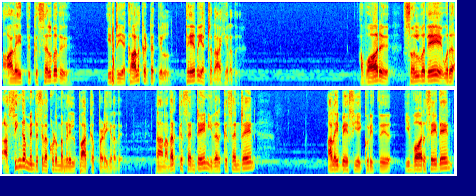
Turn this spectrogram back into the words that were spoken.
ஆலயத்துக்கு செல்வது இன்றைய காலகட்டத்தில் தேவையற்றதாகிறது. அவ்வாறு சொல்வதே ஒரு அசிங்கம் என்று சில குடும்பங்களில் பார்க்கப்படுகிறது. நான் அதற்கு சென்றேன் இதற்கு சென்றேன். அலைபேசியை குறித்து இவ்வாறு செய்தேன்.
